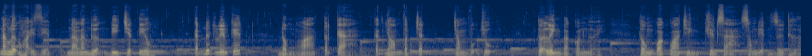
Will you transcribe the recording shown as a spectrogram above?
Năng lượng hoại diệt là năng lượng đi triệt tiêu, cắt đứt liên kết, đồng hóa tất cả các nhóm vật chất trong vũ trụ, tựa linh và con người thông qua quá trình truyền xả sóng điện dư thừa.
